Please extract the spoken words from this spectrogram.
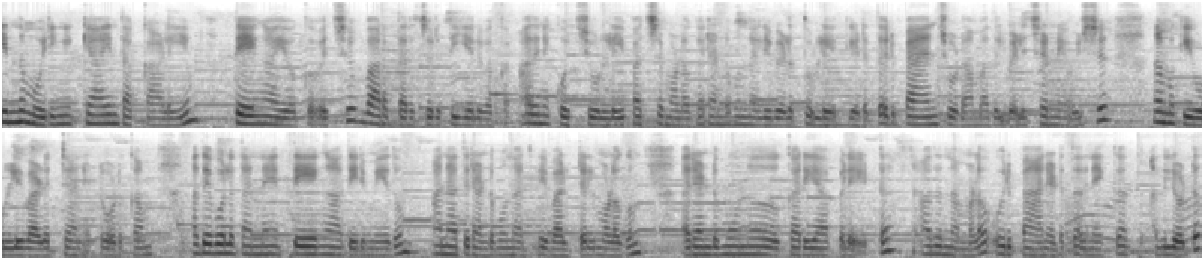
ഇന്ന് മുരിങ്ങയ്ക്കായും തക്കാളിയും തേങ്ങായും ഒക്കെ വെച്ച് വറുത്തരച്ചൊരു തീയൽ വെക്കാം. അതിന് കൊച്ചുള്ളി പച്ചമുളക് രണ്ട് മൂന്നല്ലി വെളുത്തുള്ളിയൊക്കെ എടുത്ത് ഒരു പാൻ ചൂടാകുമ്പോൾ അതിൽ വെളിച്ചെണ്ണ ഒഴിച്ച് നമുക്ക് ഈ ഉള്ളി വഴറ്റാനിട്ട് കൊടുക്കാം. അതേപോലെ തന്നെ തേങ്ങ തിരുമിയതും അതിനകത്ത് രണ്ട് മൂന്ന് അല്ലി വറ്റൽ മുളകും രണ്ട് മൂന്ന് കറിയാപ്പിലയിട്ട് അത് നമ്മൾ ഒരു പാൻ എടുത്ത് അതിനേക്ക് അതിലോട്ട്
